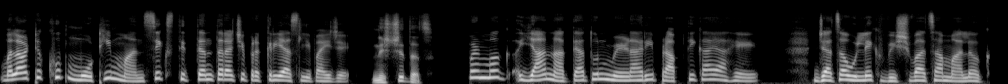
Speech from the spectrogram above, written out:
मला वाटतं खूप मोठी मानसिक स्थित्यंतराची प्रक्रिया असली पाहिजे. निश्चितच. पण मग या नात्यातून मिळणारी प्राप्ती काय आहे? ज्याचा उल्लेख विश्वाचा मालक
